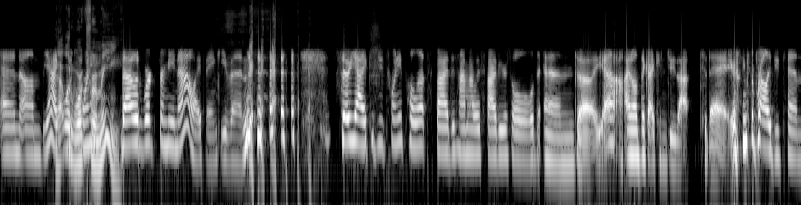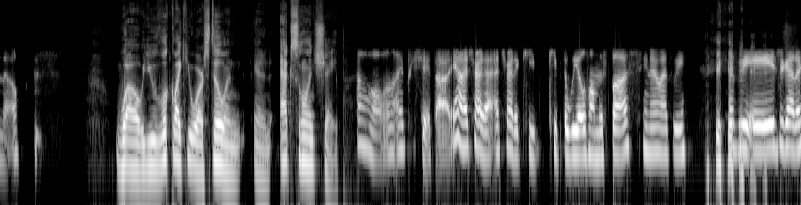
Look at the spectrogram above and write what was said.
And um, yeah, that would work 20 for me. That would work for me now, I think, even. so yeah, I could do 20 pull-ups by the time I was five years old, and uh, yeah, I don't think I can do that today. I could probably do 10 though. Well, you look like you are still in in excellent shape. Oh, well, I appreciate that. Yeah, I try to I try to keep keep the wheels on this bus. You know, as we as we age, we got to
